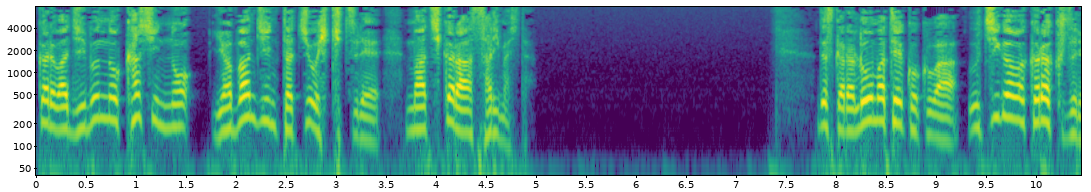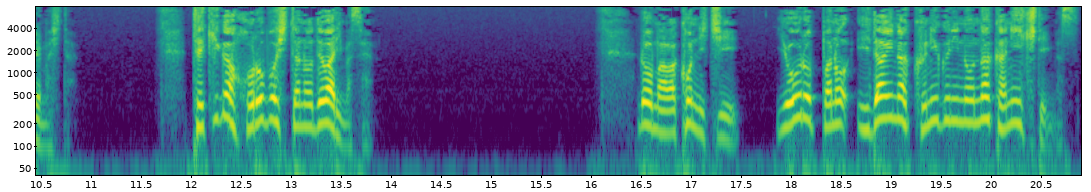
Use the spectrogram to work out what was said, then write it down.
彼は自分の家臣の野蛮人たちを引き連れ、町から去りました。ですからローマ帝国は内側から崩れました。敵が滅ぼしたのではありません。ローマは今日、ヨーロッパの偉大な国々の中に生きています。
